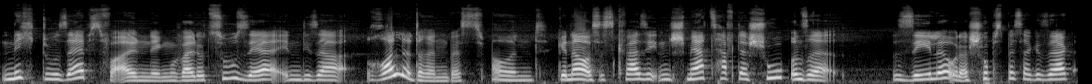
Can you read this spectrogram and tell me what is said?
nicht du selbst vor allen Dingen, weil du zu sehr in dieser Rolle drin bist. Und genau, es ist quasi ein schmerzhafter Schub unserer Seele oder Schubs besser gesagt,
